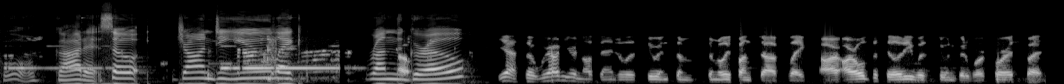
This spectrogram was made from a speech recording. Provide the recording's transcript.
cool. got it. So Jon, do you like run Oh. the grow? Yeah, so we're out here in Los Angeles doing some some really fun stuff. Like our, our old facility was doing good work for us, but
